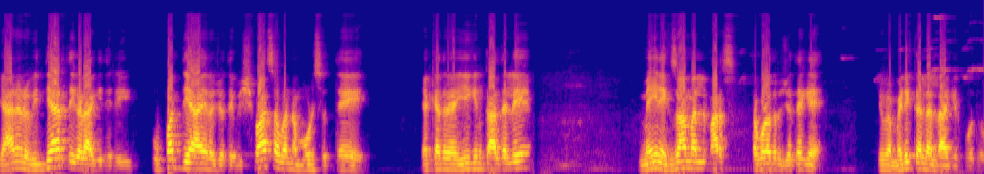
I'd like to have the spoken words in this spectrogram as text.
ಯಾರ್ಯಾರು ವಿದ್ಯಾರ್ಥಿಗಳಾಗಿದ್ದೀರಿ, ಉಪಾಧ್ಯಾಯರ ಜೊತೆ ವಿಶ್ವಾಸವನ್ನ ಮೂಡಿಸುತ್ತೆ. ಯಾಕಂದ್ರೆ ಈಗಿನ ಕಾಲದಲ್ಲಿ ಮೇನ್ ಎಕ್ಸಾಮ್ ಅಲ್ಲಿ ಮಾರ್ಕ್ಸ್ ತಗೊಳ್ಳೋದ್ರ ಜೊತೆಗೆ ಇವಾಗ ಮೆಡಿಕಲ್ ಅಲ್ಲಿ ಆಗಿರ್ಬೋದು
